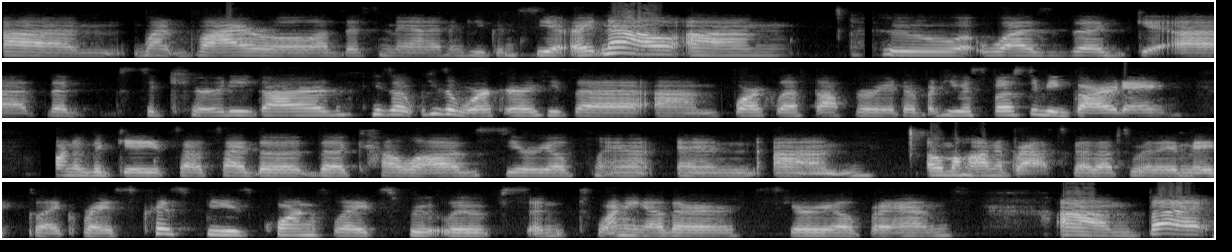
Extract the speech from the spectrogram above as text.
um, went viral of this man. I think you can see it right now. Um, who was the uh, the security guard? He's a he's a worker. He's a um, forklift operator, but he was supposed to be guarding one of the gates outside the the Kellogg's cereal plant in um, Omaha, Nebraska. That's where they make like Rice Krispies, Corn Flakes, Froot Loops, and 20 other cereal brands. Um, but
